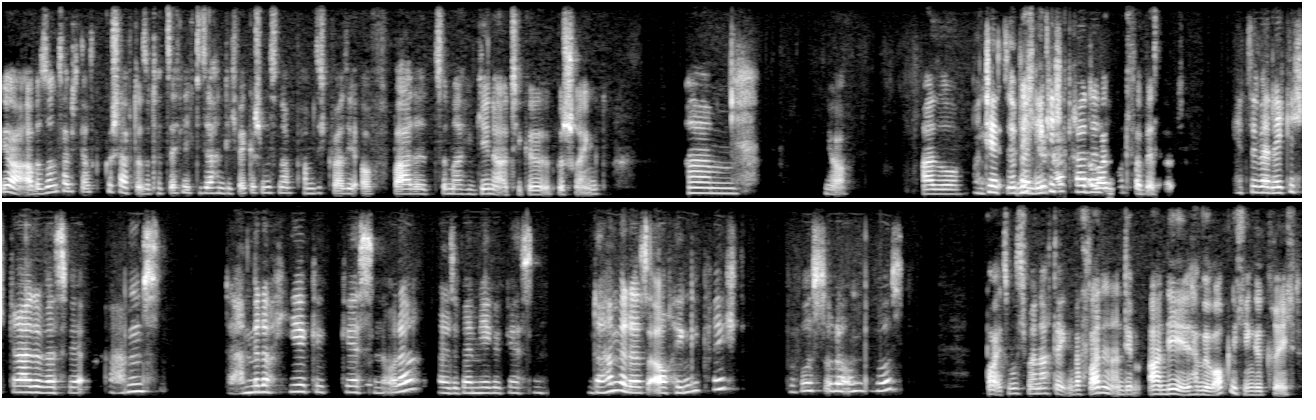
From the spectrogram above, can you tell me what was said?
ja, aber sonst habe ich's ganz gut geschafft. Also, tatsächlich die Sachen, die ich weggeschmissen habe, haben sich quasi auf Badezimmer-Hygieneartikel beschränkt. Ähm, ja, also, Und jetzt überlege ich aber gut verbessert. jetzt überlege ich grade, was wir abends da haben wir doch hier gegessen, oder? Also, bei mir gegessen. Da haben wir das auch hingekriegt, bewusst oder unbewusst? Boah, jetzt muss ich mal nachdenken. Was war denn an dem ah, ne, haben wir überhaupt nicht hingekriegt.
